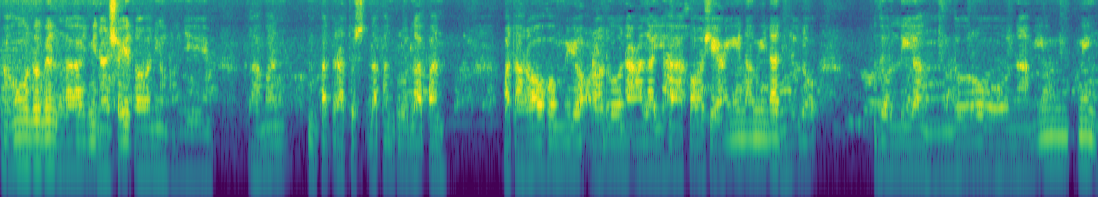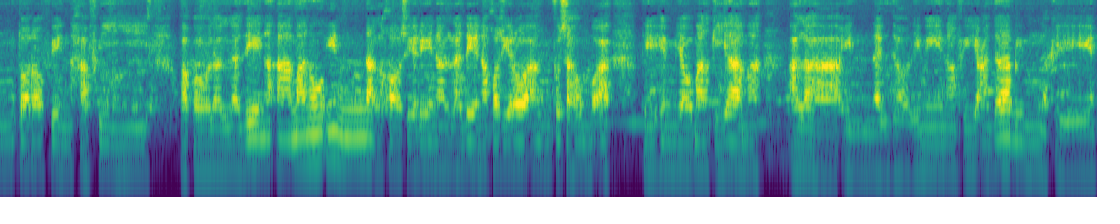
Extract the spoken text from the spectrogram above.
A'udzu billahi minasyaitonir rajim. Halaman 488. Watarahum yu'raduna 'alaiha khashi'ina minadz dhulli yanzuruna min min tarafin hafi. Wa qala alladziina aamanu innal khasirina alladziina khasiru anfusahum wa ahlihim yaumal qiyamah innal zalimina fi 'adzabin muqim.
